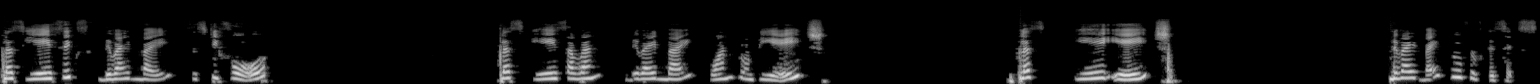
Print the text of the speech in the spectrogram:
plus A6 divided by 64 plus A7 divided by 128 plus A8 divided by 256.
